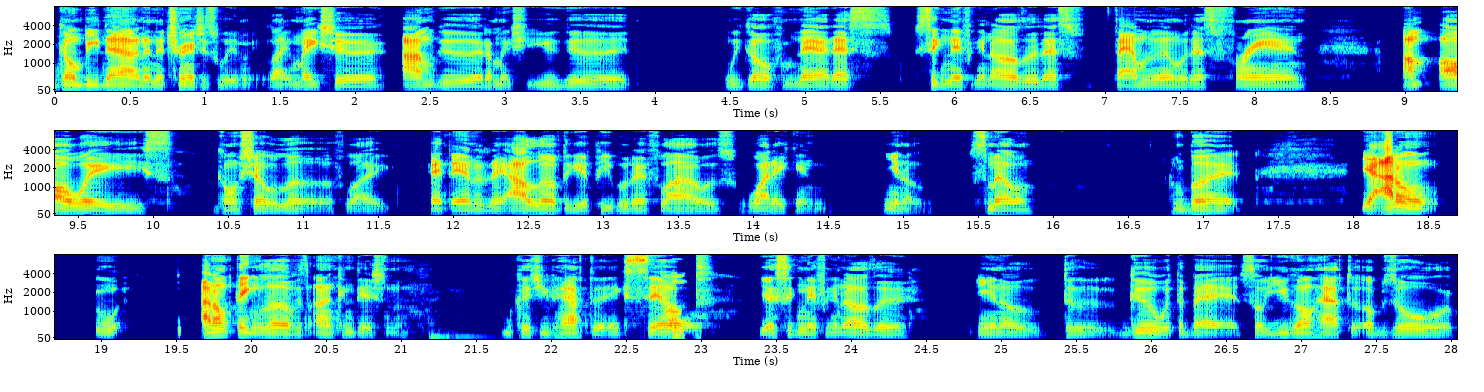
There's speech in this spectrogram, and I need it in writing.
gonna be down in the trenches with me. Like make sure I'm good. I make sure you're good. We go from there. That's significant other. That's family member. That's friend. I'm always gonna show love. Like at the end of the day, I love to give people their flowers while they can, you know, smell them. But yeah, I don't. I don't think love is unconditional because you have to oh. accept oh. your significant other. You know, the good with the bad. So you're gonna have to absorb,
